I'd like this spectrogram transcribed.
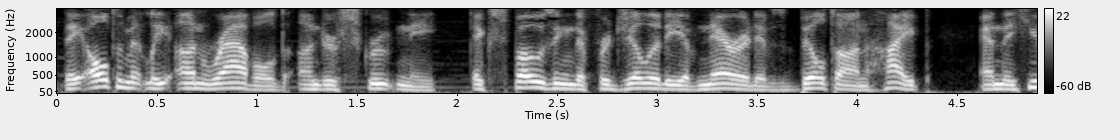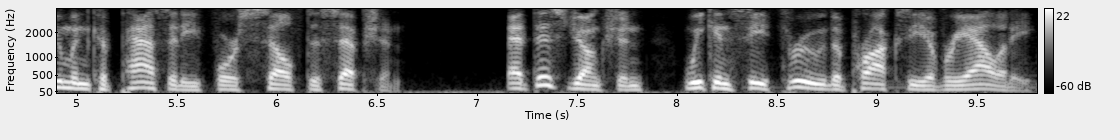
they ultimately unraveled under scrutiny, exposing the fragility of narratives built on hype and the human capacity for self-deception. At this junction, we can see through the proxy of reality,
